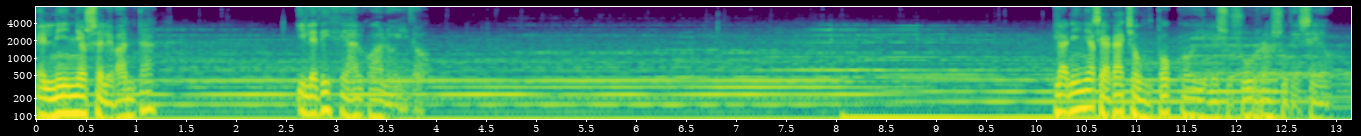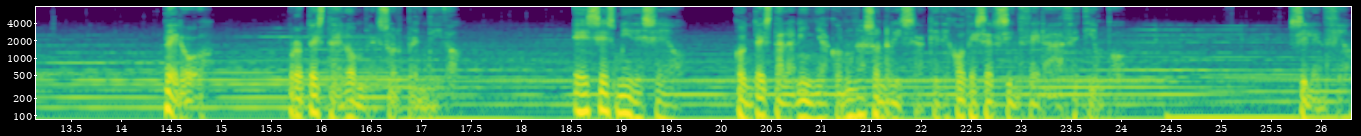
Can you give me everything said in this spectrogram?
El niño se levanta y le dice algo al oído. La niña se agacha un poco y le susurra su deseo. Pero, protesta el hombre sorprendido. Ese es mi deseo, contesta la niña con una sonrisa que dejó de ser sincera hace tiempo. Silencio.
